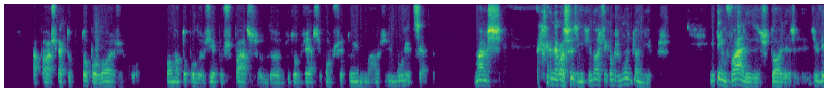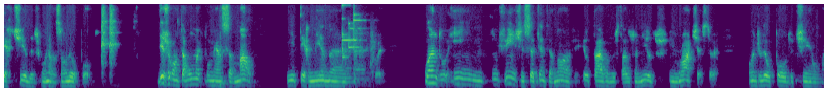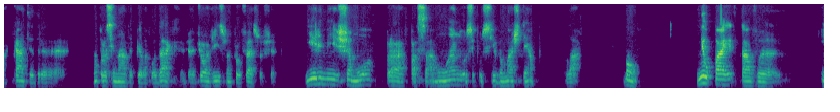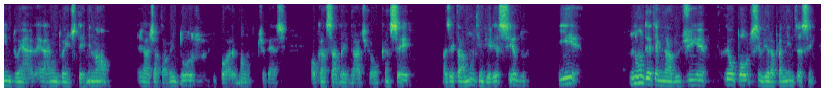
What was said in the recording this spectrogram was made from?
aspecto topológico, uma topologia para o espaço do, dos objetos se constituindo uma álgebra, etc. Mas o negócio é o seguinte, nós ficamos muito amigos. E tem várias histórias divertidas com relação ao Leopoldo. Deixa eu contar uma que começa mal e termina... Quando, em, em fins de 79, eu estava nos Estados Unidos, em Rochester, onde o Leopoldo tinha uma cátedra patrocinada pela Kodak, a George Eastman Professorship, e ele me chamou para passar um ano, ou se possível, mais tempo lá. Bom, meu pai estava era um doente terminal, já já estava idoso, embora não tivesse alcançado a idade que eu alcancei, mas ele estava muito envelhecido e num determinado dia, Leopoldo se vira para mim e diz assim,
